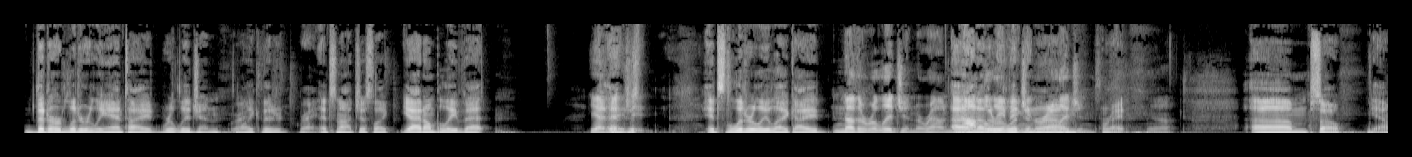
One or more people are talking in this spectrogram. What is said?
that are literally anti-religion. Like they're Right. It's not just like, yeah, I don't believe that. Yeah, and they- just it's literally like I Another religion around not another believing religion in around. religions. Right. Yeah. Um. So yeah,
